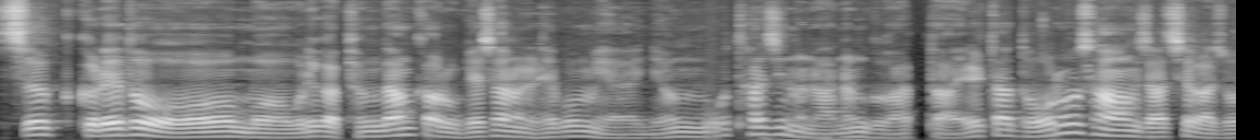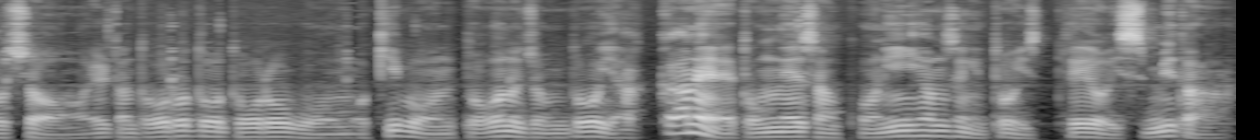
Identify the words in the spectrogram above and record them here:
쓱 그래도 뭐 우리가 평당가로 계산을 해보면 영 못하지는 않은 것 같다. 일단 도로 상황 자체가 좋죠. 일단 도로도 도로고 뭐 기본 또 어느 정도 약간의 동네 상권이 형성이 또 있- 되어 있습니다.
